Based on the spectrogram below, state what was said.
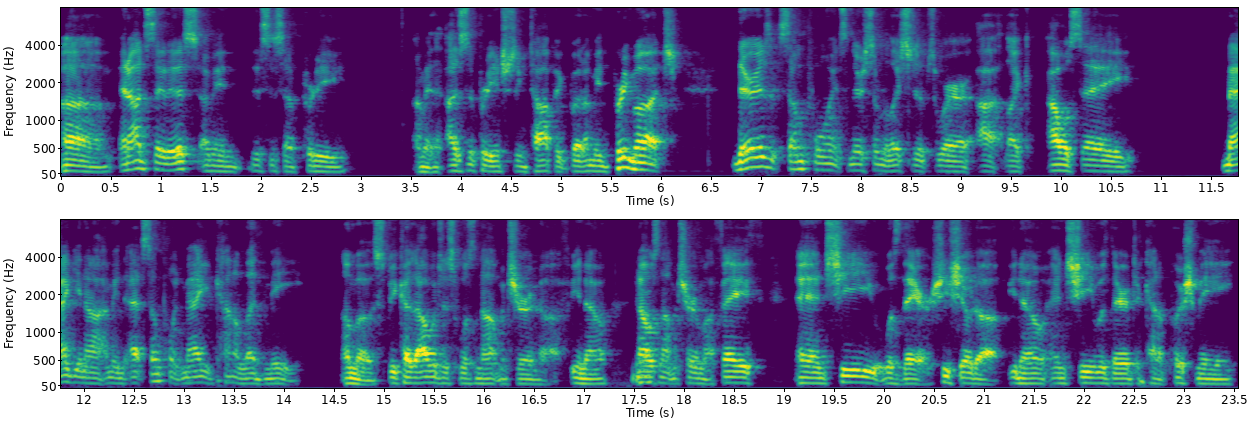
Um, and I'd say this, I mean, this is a pretty, I mean, this is a pretty interesting topic, but I mean, pretty much there is at some points and there's some relationships where I like, I will say Maggie and I, I mean, at some point, Maggie kind of led me almost because I was just was not mature enough, you know, and I was not mature in my faith and she was there. She showed up, you know, and she was there to kind of push me.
